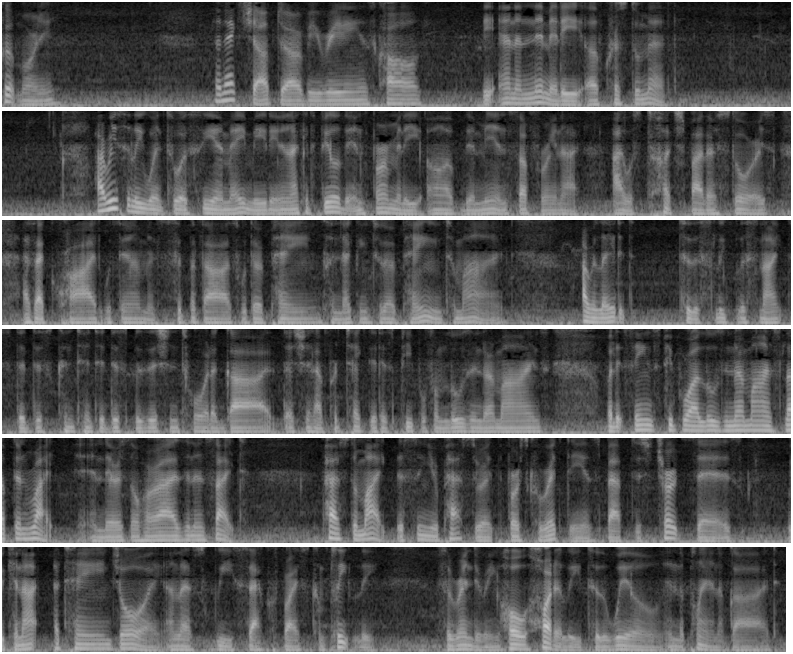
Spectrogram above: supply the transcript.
Good morning. The next chapter I'll be reading is called The Anonymity of Crystal Meth. I recently went to a CMA meeting and I could feel the infirmity of the men suffering. I, I was touched by their stories as I cried with them and sympathized with their pain, connecting to their pain to mine. I related to the sleepless nights, the discontented disposition toward a God that should have protected his people from losing their minds. But it seems people are losing their minds left and right, and there is no horizon in sight. Pastor Mike, the senior pastor at First Corinthians Baptist Church, says, We cannot attain joy unless we sacrifice completely, surrendering wholeheartedly to the will and the plan of God.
